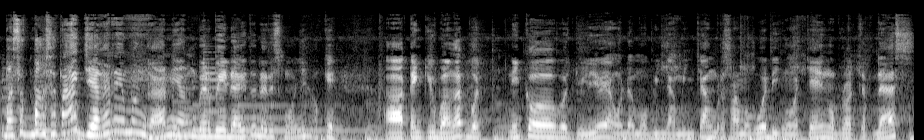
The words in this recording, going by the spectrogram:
bangsat-bangsat aja kan emang kan yang berbeda itu dari semuanya. Oke uh, thank you banget buat Nico buat Julio yang udah mau bincang-bincang bersama gue di ngoceh ngobrol cerdas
